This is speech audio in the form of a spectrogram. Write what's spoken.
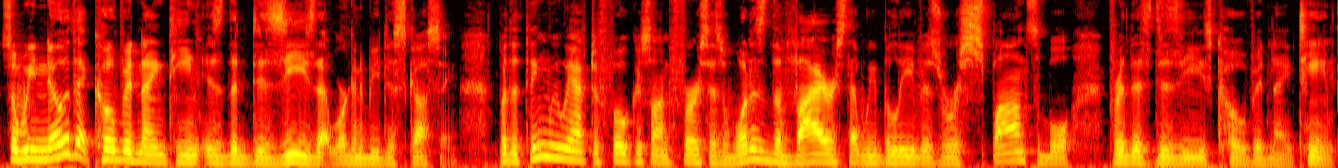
So we know that COVID-19 is the disease that we're gonna be discussing. But the thing we have to focus on first is what is the virus that we believe is responsible for this disease, COVID-19?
